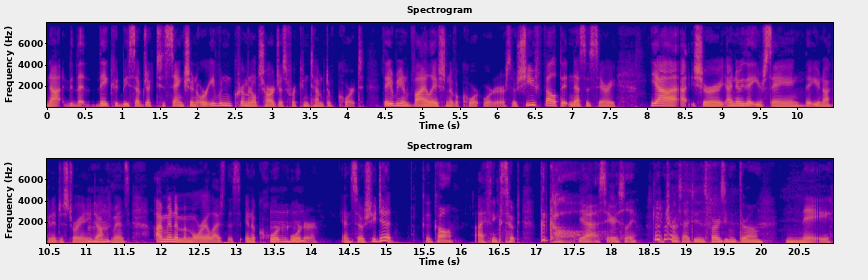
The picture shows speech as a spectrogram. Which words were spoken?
not that they could be subject to sanction or even criminal charges for contempt of court. They'd be in violation of a court order. So she felt it necessary. Yeah, sure. I know that you're saying that you're not going to destroy any documents. I'm going to memorialize this in a court order. And so she did. Good call. I think so. Good call. Yeah, seriously. Can't trust that dude as far as you can throw him. Nay.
